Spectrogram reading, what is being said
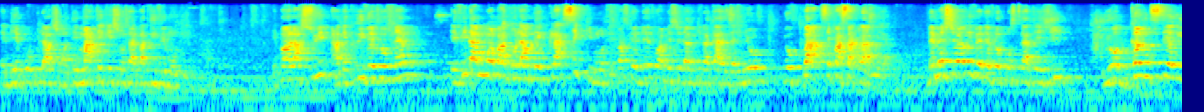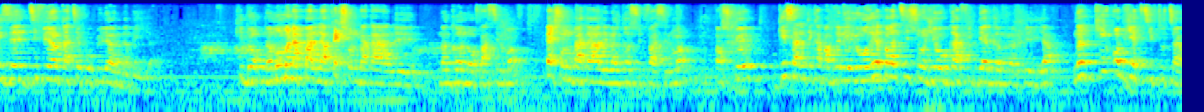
eh bien, la population a été marquée question ça, pas monter. Et par la suite, avec Rive Jovenel, évidemment, pas de l'armée classique qui monte. Parce que deux, trois messieurs, dames qui dans la caserne, ce n'est pas ça que l'armée. Mais monsieur arrive à développer une stratégie, ils ont gangsterisé différents quartiers populaires dans le pays. Qui donc, dans le moment où on parle, personne ne va aller dans le Grand Nord facilement, personne ne va aller dans le Grand Sud facilement, parce que De une répartition géographique des gangs dans le pays. Dans quel objectif tout faire?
